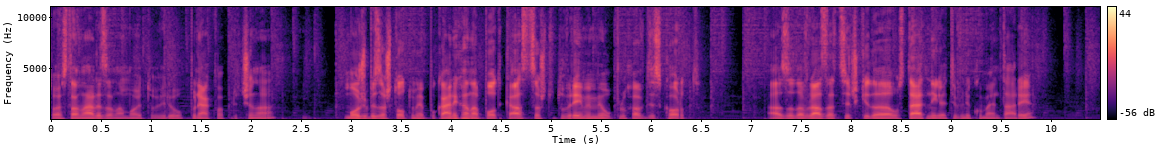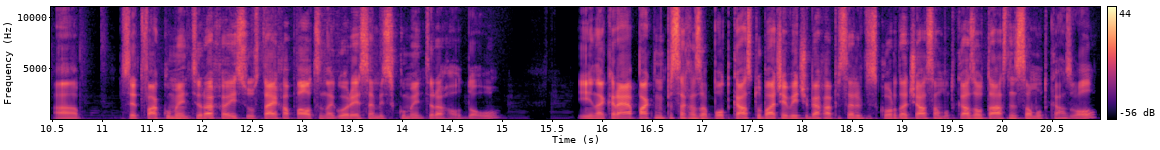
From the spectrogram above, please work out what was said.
т.е. анализа на моето видео, по някаква причина. Може би защото ме поканиха на подкаст, същото време ме оплюха в Дискорд, а, за да влязат всички да оставят негативни коментари. А, след това коментираха и си оставиха палци нагоре и сами си коментираха отдолу. И накрая пак ми писаха за подкаст, обаче вече бяха писали в Дискорда, че аз съм отказал, аз не съм отказвал.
